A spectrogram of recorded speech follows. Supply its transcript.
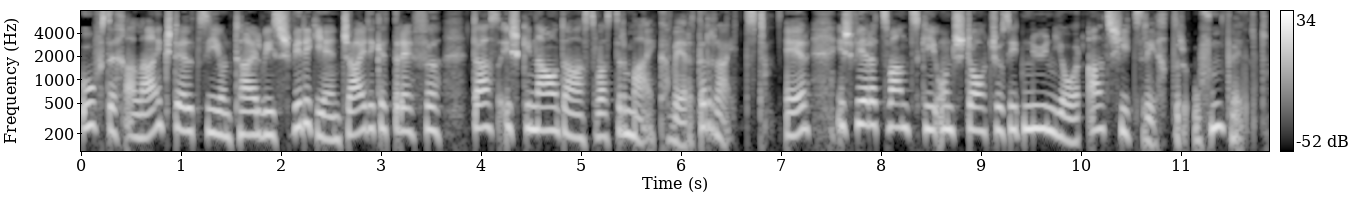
Auf sich allein gestellt sein und teilweise schwierige Entscheidungen treffen, das ist genau das, was der Mike Werder reizt. Er ist 24 und steht schon seit neun Jahren als Schiedsrichter auf dem Feld.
